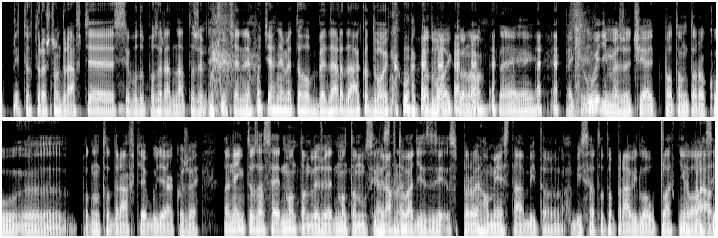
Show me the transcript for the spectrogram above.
pri tohto ročnom drafte si budú pozerať na to, že počujte, nepotiahneme toho Bedarda ako dvojku? Ako dvojku, no. Hej, hej. Tak uvidíme, že či aj po tomto roku, uh, po tomto drafte bude akože... Len není to zase Edmonton, vieš, že Edmonton musí Jasné. draftovať z, z prvého miesta, aby, to, aby sa toto pravidlo uplatnilo asi.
